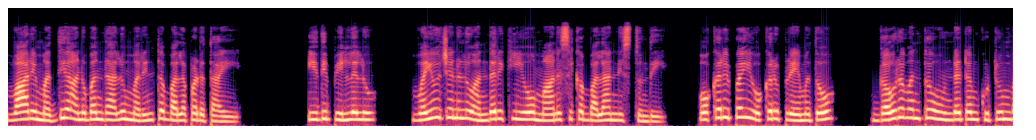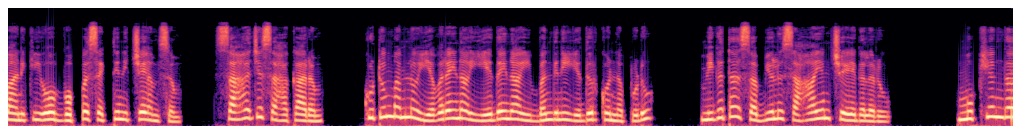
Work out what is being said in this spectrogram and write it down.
వారి మధ్య అనుబంధాలు మరింత బలపడతాయి. ఇది పిల్లలు వయోజనులు అందరికీ ఓ మానసిక బలాన్నిస్తుంది. ఒకరిపై ఒకరు ప్రేమతో గౌరవంతో ఉండటం కుటుంబానికి ఓ గొప్ప శక్తినిచ్చే అంశం. సహజ సహకారం. కుటుంబంలో ఎవరైనా ఏదైనా ఇబ్బందిని ఎదుర్కొన్నప్పుడు మిగతా సభ్యులు సహాయం చేయగలరు. ముఖ్యంగా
